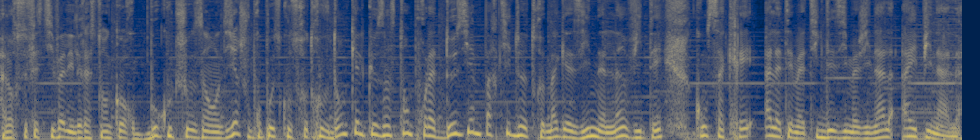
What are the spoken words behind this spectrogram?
Alors, ce festival, il reste encore beaucoup de choses à en dire. Je vous propose qu'on se retrouve dans quelques instants pour la deuxième partie de notre magazine, l'invité, consacré à la thématique des Imaginales à Épinal.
